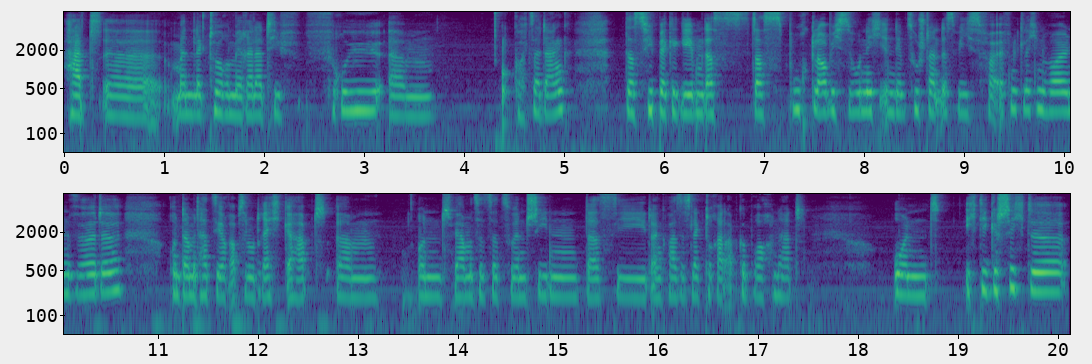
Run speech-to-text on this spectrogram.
hat äh, meine Lektorin mir relativ früh, ähm, Gott sei Dank, das Feedback gegeben, dass das Buch, glaube ich, so nicht in dem Zustand ist, wie ich es veröffentlichen wollen würde. Und damit hat sie auch absolut recht gehabt. Ähm, und wir haben uns jetzt dazu entschieden, dass sie dann quasi das Lektorat abgebrochen hat. Und ich die Geschichte,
